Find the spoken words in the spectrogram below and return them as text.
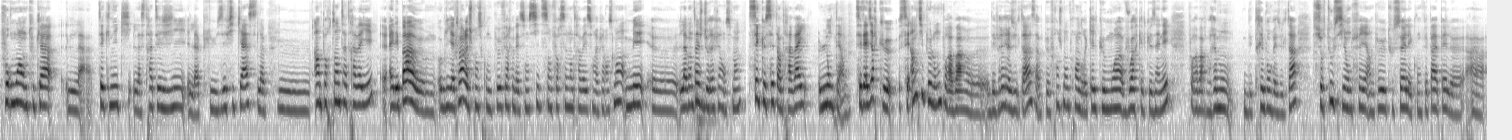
pour moi en tout cas, la technique, la stratégie la plus efficace, la plus importante à travailler. Euh, elle n'est pas euh, obligatoire et je pense qu'on peut faire connaître son site sans forcément travailler son référencement, mais euh, l'avantage du référencement, c'est que c'est un travail long terme. C'est-à-dire que c'est un petit peu long pour avoir des vrais résultats, ça peut franchement prendre quelques mois, voire quelques années, pour avoir vraiment des très bons résultats, surtout si on le fait un peu tout seul et qu'on ne fait pas appel euh, à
